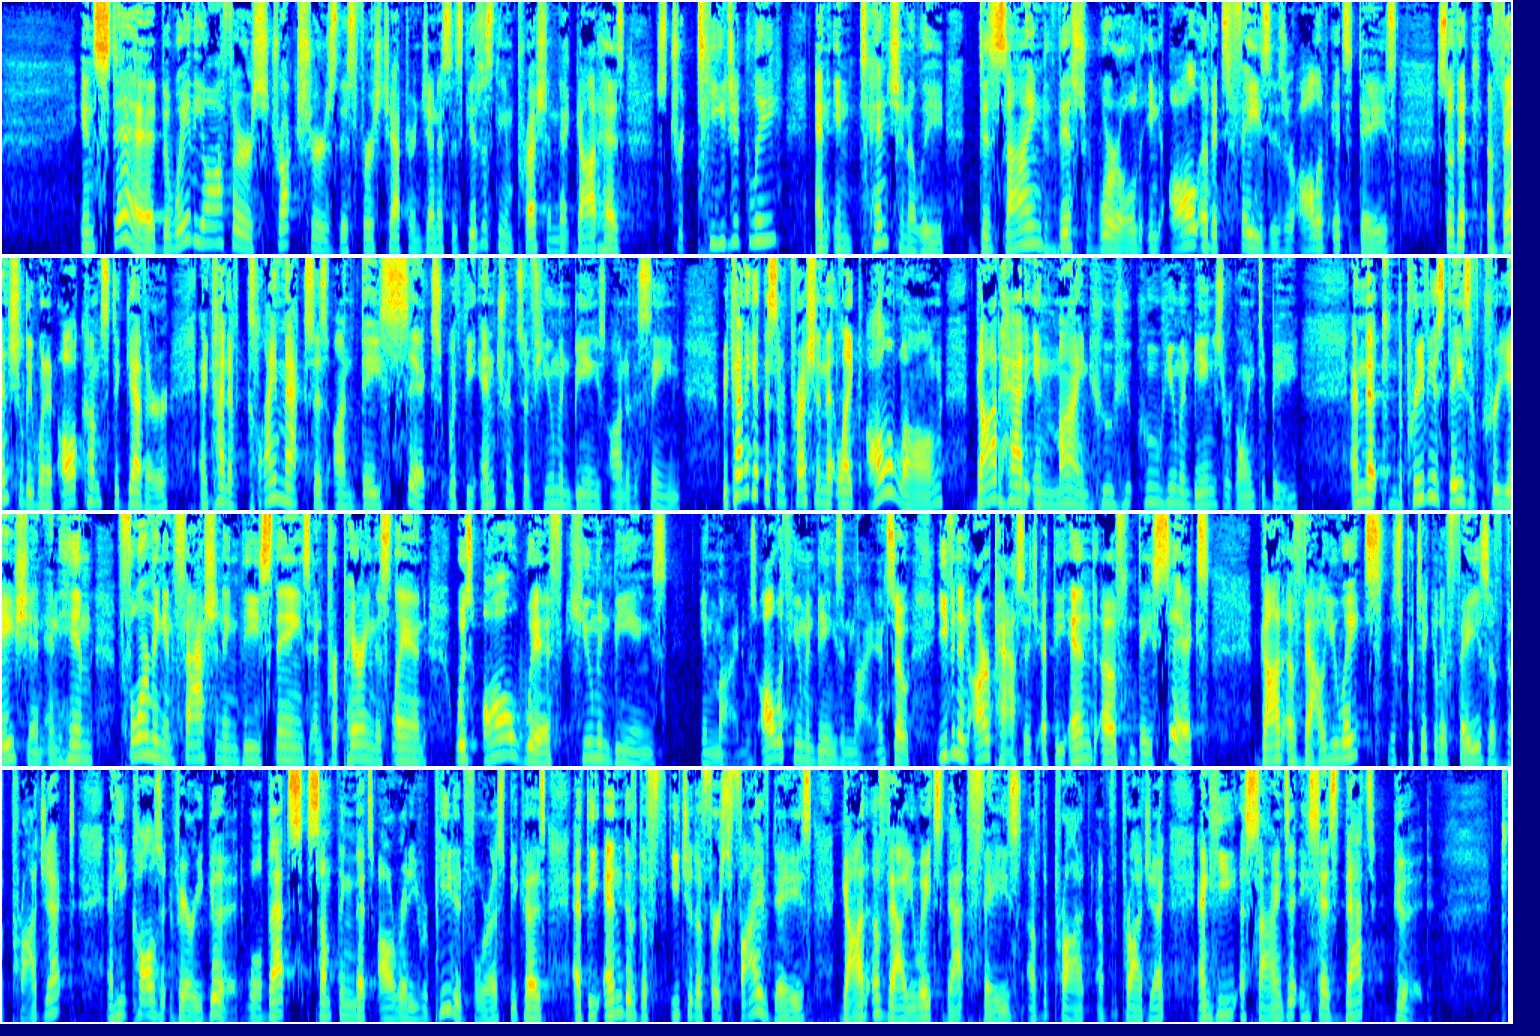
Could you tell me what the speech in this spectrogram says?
Instead, the way the author structures this first chapter in Genesis gives us the impression that God has strategically and intentionally designed this world in all of its phases or all of its days so that eventually, when it all comes together and kind of climaxes on day six with the entrance of human beings onto the scene, we kind of get this impression that, like all along, God had in mind who, who human beings were going to be, and that the previous days of creation and Him forming and fashioning these things and preparing this land was all with human beings in mind. It was all with human beings in mind. And so, even in our passage at the end of day six, God evaluates this particular phase of the project and he calls it very good. Well, that's something that's already repeated for us because at the end of the, each of the first five days, God evaluates that phase of the, pro, of the project and he assigns it. He says, That's good.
